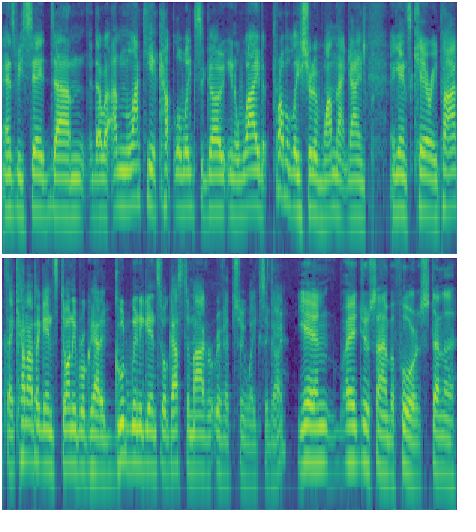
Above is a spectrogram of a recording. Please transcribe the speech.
As we said, um, they were unlucky a couple of weeks ago in a way, but probably should have won that game against Carey Park. They come up against Donnybrook, who had a good win against Augusta Margaret River two weeks ago. Yeah, and as you were saying before, it's done a,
